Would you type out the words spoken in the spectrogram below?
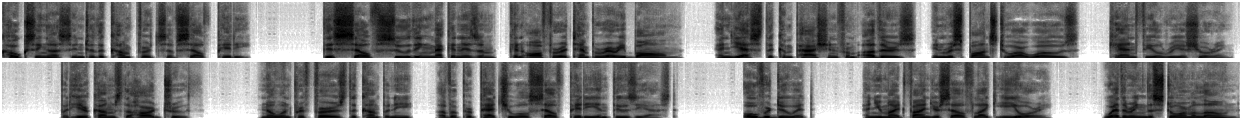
coaxing us into the comforts of self pity. This self soothing mechanism can offer a temporary balm, and yes, the compassion from others in response to our woes can feel reassuring. But here comes the hard truth no one prefers the company of a perpetual self pity enthusiast. Overdo it, and you might find yourself like Eeyore, weathering the storm alone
